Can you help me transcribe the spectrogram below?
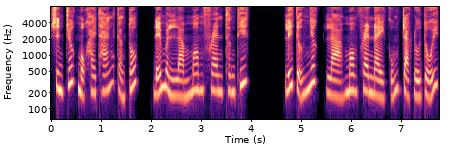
Sinh trước một hai tháng càng tốt để mình làm mom friend thân thiết lý tưởng nhất là mom friend này cũng trạc độ tuổi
